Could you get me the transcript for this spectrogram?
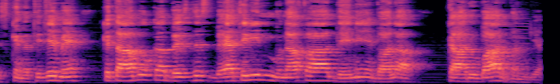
इसके नतीजे में किताबों का बिज़नेस बेहतरीन मुनाफा देने वाला कारोबार बन गया।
